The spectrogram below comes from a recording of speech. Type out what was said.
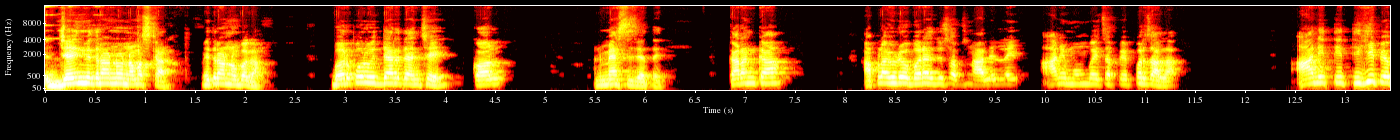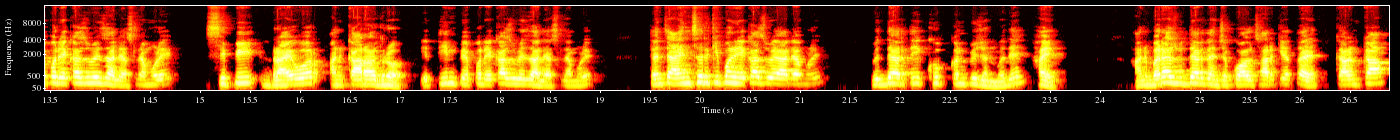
जैन मित्रांनो नमस्कार. मित्रांनो बघा भरपूर विद्यार्थ्यांचे कॉल आणि मेसेज येत आहेत. कारण का? आपला व्हिडिओ बऱ्याच दिवसापासून आलेला नाही आणि मुंबईचा पेपर झाला. आणि ते तिघी पेपर एकाच वेळी झाले असल्यामुळे सीपी ड्रायव्हर आणि कारागृह हे तीन पेपर एकाच वेळी झाले असल्यामुळे त्यांच्या आन्सर की पण एकाच वेळी आल्यामुळे विद्यार्थी खूप कन्फ्युजनमध्ये आहेत. आणि बऱ्याच विद्यार्थ्यांचे कॉल सारखे येत आहेत. कारण का?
